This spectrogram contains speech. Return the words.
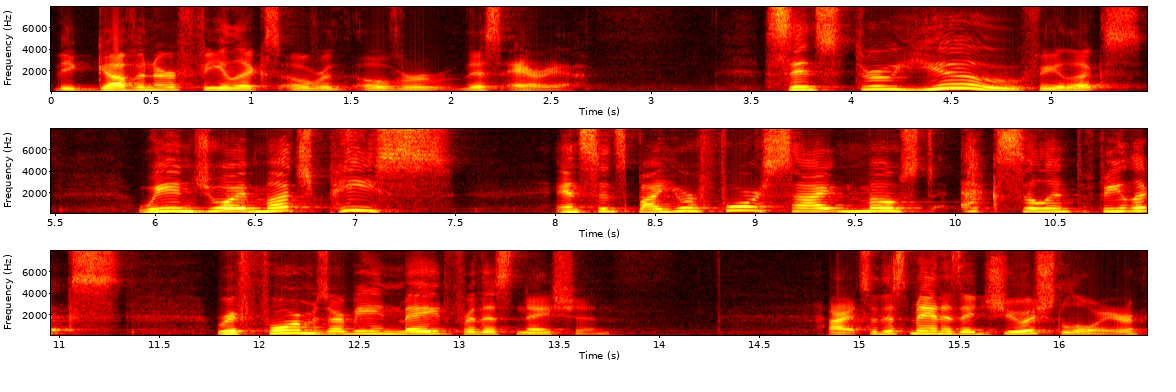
the governor felix over over this area since through you felix we enjoy much peace and since by your foresight most excellent felix reforms are being made for this nation all right so this man is a jewish lawyer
